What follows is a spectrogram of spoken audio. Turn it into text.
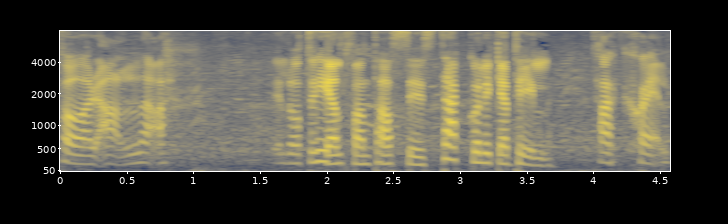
för alla. Det låter helt fantastiskt. Tack och lycka till! Tack själv!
